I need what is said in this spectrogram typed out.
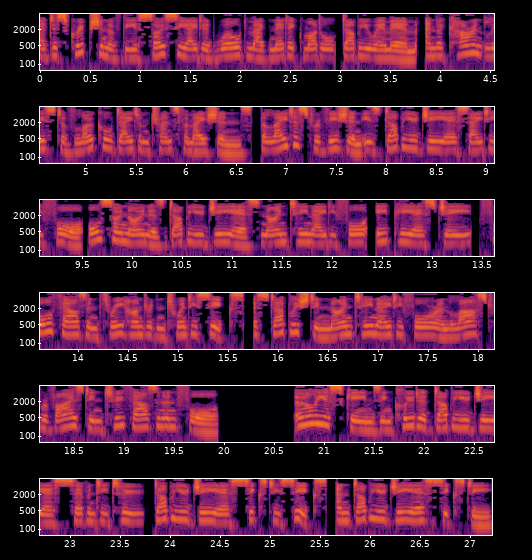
a description of the associated World Magnetic Model (WMM), and a current list of local datum transformations. The latest revision is WGS 84, also known as WGS 1984 EPSG 4326, established in 1984 and last revised in 2004. Earlier schemes included WGS 72, WGS 66, and WGS 60.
